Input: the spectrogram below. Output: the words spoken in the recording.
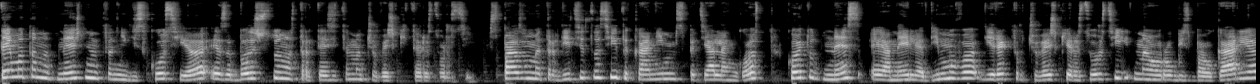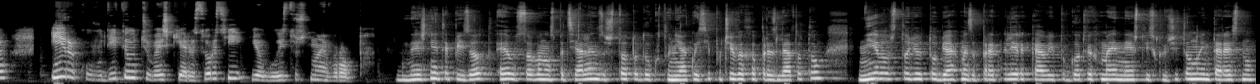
Темата на днешната ни дискусия е за бъдещето на стратезите на човешките ресурси. Спазваме традицията си да каним специален гост, който днес е Анелия Димова, директор човешки ресурси на Орубис България и ръководител човешки ресурси Юго-Источна Европа. Днешният епизод е особено специален, защото докато някои си почиваха през лятото, ние в студиото бяхме запретнали ръкави и подготвяхме нещо изключително интересно,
